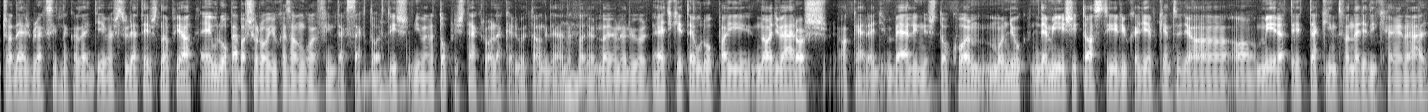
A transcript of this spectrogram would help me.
csodás Brexitnek az egyéves születés születésnapja. Európába soroljuk az angol fintech szektort is, nyilván a top listákról lekerült Angliának, mm. nagyon, nagyon örül. Egy-két európai nagyváros, akár egy Berlin és Stockholm mondjuk, de mi is itt azt írjuk egyébként, hogy a, a méretét tekintve a negyedik helyen áll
